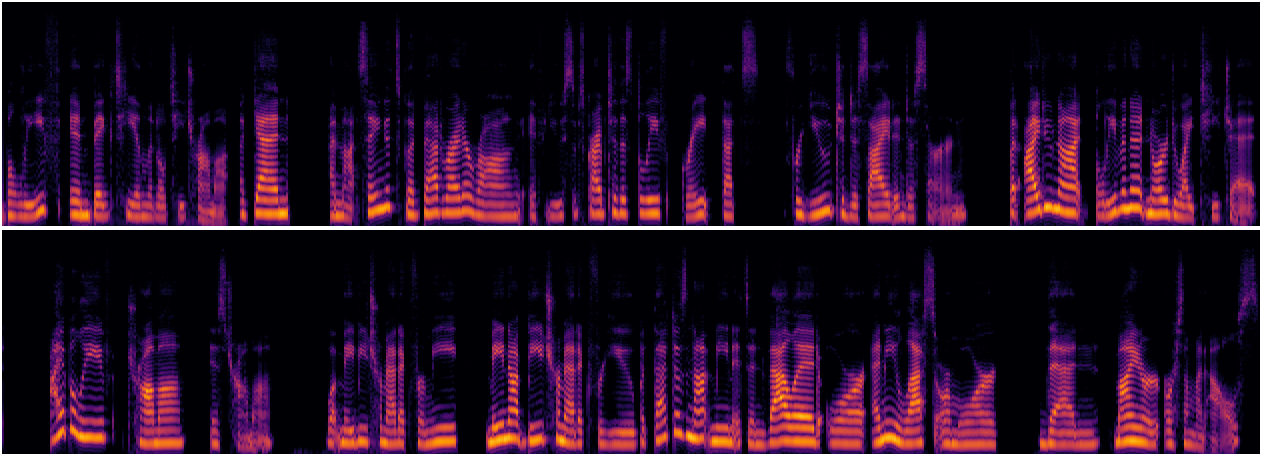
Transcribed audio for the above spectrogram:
belief in big T and little t trauma. Again, I'm not saying it's good, bad, right, or wrong. If you subscribe to this belief, great. That's for you to decide and discern. But I do not believe in it, nor do I teach it. I believe trauma is trauma. What may be traumatic for me may not be traumatic for you, but that does not mean it's invalid or any less or more than mine or, or someone else.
